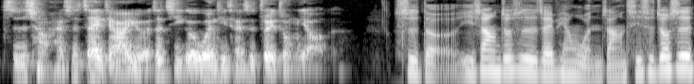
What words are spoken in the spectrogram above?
职场还是在家育儿，这几个问题才是最重要的。是的，以上就是这篇文章，其实就是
